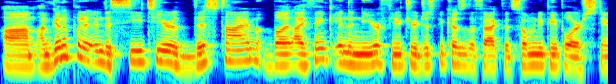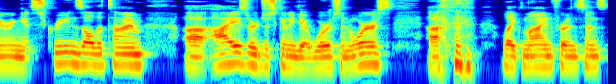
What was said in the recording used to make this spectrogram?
um, I'm going to put it into C tier this time, but I think in the near future, just because of the fact that so many people are staring at screens all the time, uh, eyes are just going to get worse and worse uh, like mine, for instance.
